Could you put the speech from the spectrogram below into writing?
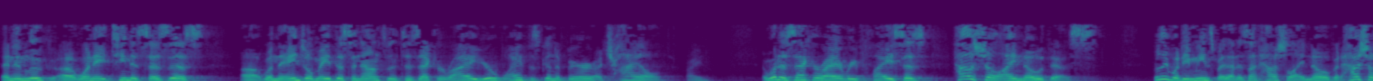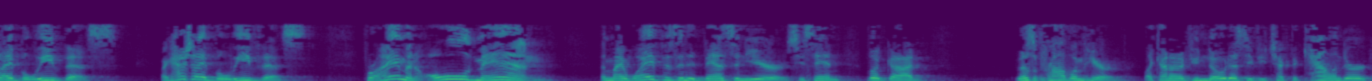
And in Luke uh, 118 it says this, uh, when the angel made this announcement to Zechariah, your wife is going to bear a child, right? And what does Zechariah reply? He says, how shall I know this? Really what he means by that is not how shall I know, but how should I believe this? Like, how should I believe this? For I am an old man, and my wife is in advance in years. He's saying, look, God, there's a problem here. Like, I don't know if you noticed, if you check the calendar,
